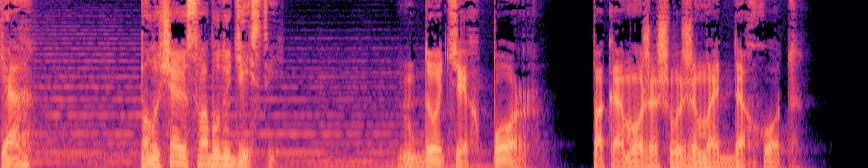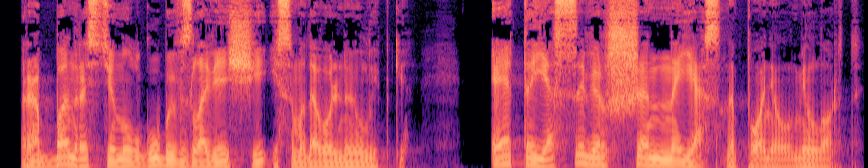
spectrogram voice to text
я получаю свободу действий. До тех пор, пока можешь выжимать доход. Раббан растянул губы в зловещей и самодовольной улыбке. «Это я совершенно ясно понял, милорд».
